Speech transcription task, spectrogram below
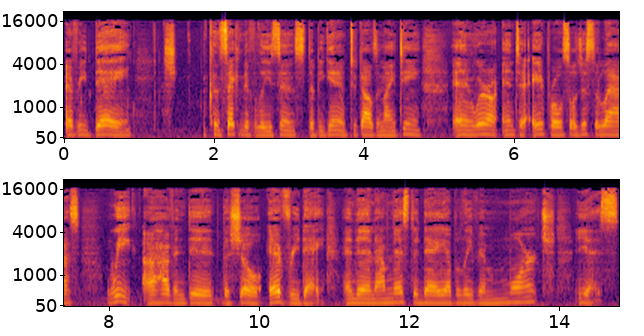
every day consecutively since the beginning of 2019 and we're into April so just the last week I haven't did the show every day. And then I missed a day I believe in March. Yes.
